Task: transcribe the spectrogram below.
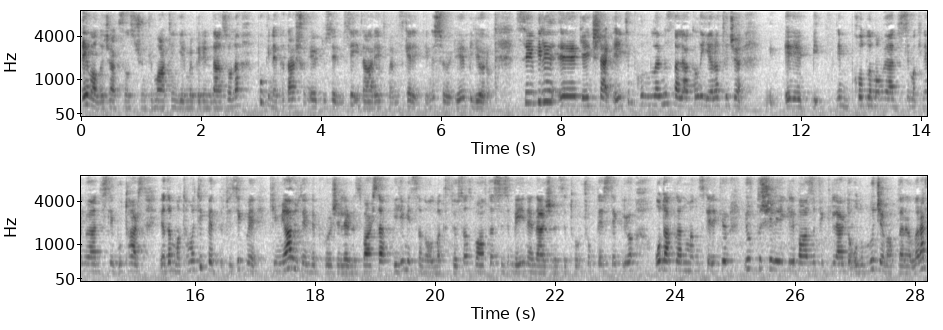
Ev alacaksınız çünkü Mart'ın 21'inden sonra bugüne kadar şu ev düzenimizi idare etmemiz gerektiğini söyleyebiliyorum. Sevgili e, gençler, eğitim konularınızla alakalı yaratıcı e, bir, kodlama mühendisliği, makine mühendisliği bu tarz ya da matematik ve fizik ve kimya üzerinde projeleriniz varsa bilim insanı olmak istiyorsanız bu hafta sizin beyin enerjinizi çok destekliyor. Odaklanmanız gerekiyor. Yurt dışı ile ilgili bazı fikirlerde olumlu cevaplar alarak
